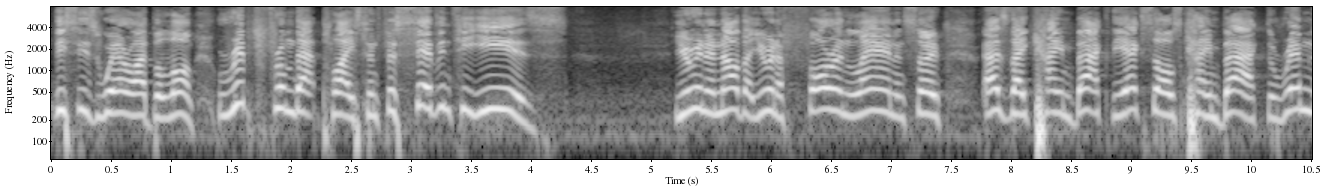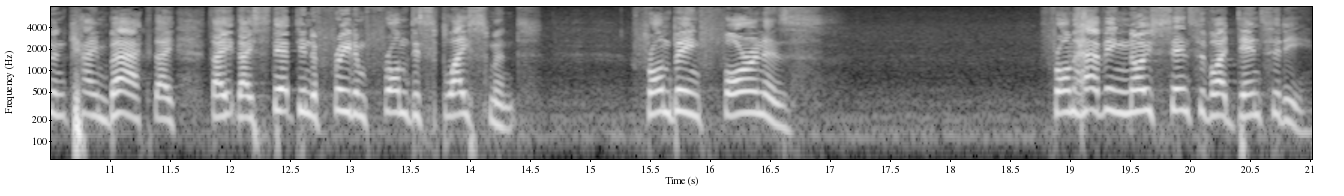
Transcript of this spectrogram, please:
this is where I belong, ripped from that place. And for 70 years, you're in another, you're in a foreign land. And so, as they came back, the exiles came back, the remnant came back, they, they, they stepped into freedom from displacement from being foreigners, from having no sense of identity.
